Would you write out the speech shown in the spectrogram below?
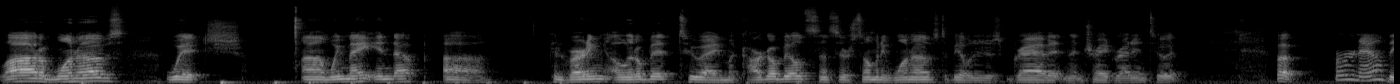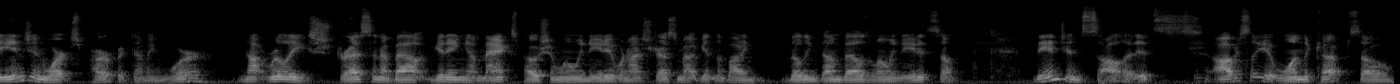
A lot of one ofs, which um, we may end up uh, converting a little bit to a Magcargo build since there's so many one ofs to be able to just grab it and then trade right into it. But for now, the engine works perfect. I mean, we're not really stressing about getting a max potion when we need it. We're not stressing about getting the body building dumbbells when we need it. So the engine's solid. It's obviously it won the cup, so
